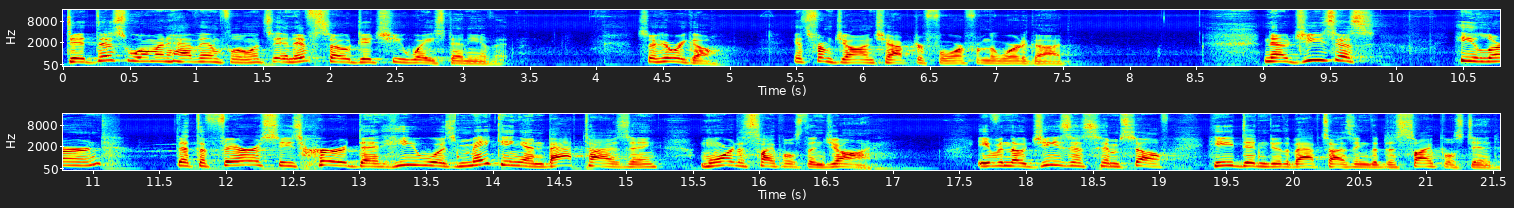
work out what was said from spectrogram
Did this woman have influence? And if so, did she waste any of it? So here we go. It's from John chapter 4 from the Word of God. Now, Jesus, he learned that the Pharisees heard that he was making and baptizing more disciples than John. Even though Jesus himself, he didn't do the baptizing, the disciples did.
